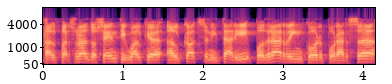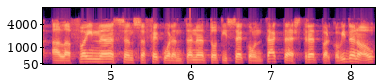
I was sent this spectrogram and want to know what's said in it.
El personal docent, igual que el cot sanitari, podrà reincorporar-se a la feina sense fer quarantena, tot i ser contacte estret per Covid-19,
